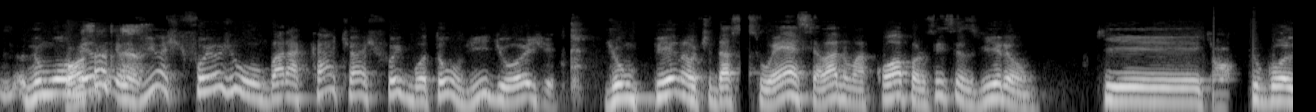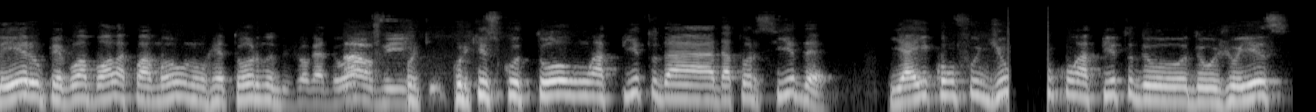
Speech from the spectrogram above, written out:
No momento, certeza. eu vi, acho que foi hoje o Baracate, acho que foi, botou um vídeo hoje de um pênalti da Suécia lá numa Copa, não sei se vocês viram, que, que o goleiro pegou a bola com a mão no retorno do jogador, Ah, porque, porque escutou um apito da, da torcida, e aí confundiu com o apito do, do juiz,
